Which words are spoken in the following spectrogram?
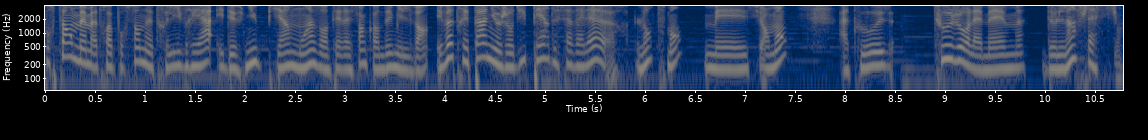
Pourtant, même à 3%, notre livret A est devenu bien moins intéressant qu'en 2020, et votre épargne aujourd'hui perd de sa valeur, lentement, mais sûrement, à cause, toujours la même, de l'inflation.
